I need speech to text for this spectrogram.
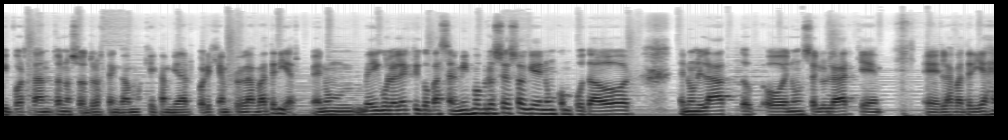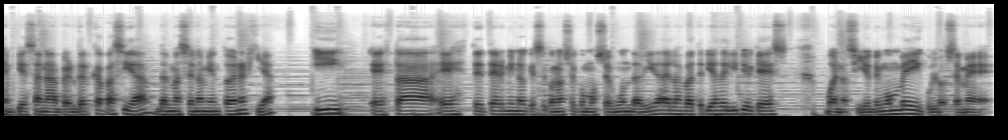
y por tanto nosotros tengamos que cambiar, por ejemplo, las baterías? En un vehículo eléctrico pasa el mismo proceso que en un computador, en un laptop o en un celular, que eh, las baterías empiezan a perder capacidad de almacenamiento de energía y está este término que se conoce como segunda vida de las baterías de litio, que es, bueno, si yo tengo un vehículo, se me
